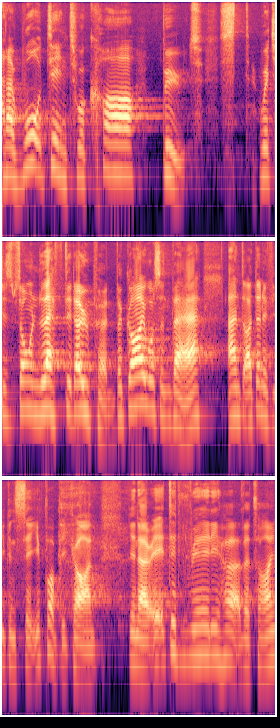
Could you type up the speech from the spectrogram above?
And I walked into a car boot, which is someone left it open. The guy wasn't there. And I don't know if you can see it, you probably can't. You know, it did really hurt at the time.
